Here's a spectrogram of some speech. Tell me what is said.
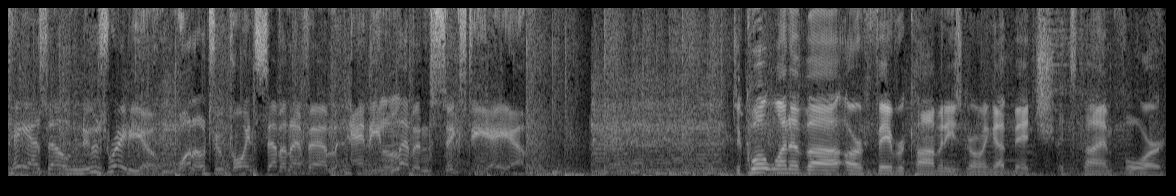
KSL News Radio, 102.7 FM and 1160 AM. To quote one of uh, our favorite comedies growing up, Mitch, it's time for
